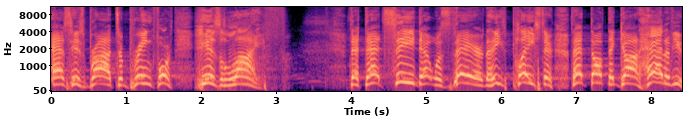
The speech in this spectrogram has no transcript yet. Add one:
as His bride to bring forth His life. That that seed that was there, that He's placed there, that thought that God had of you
